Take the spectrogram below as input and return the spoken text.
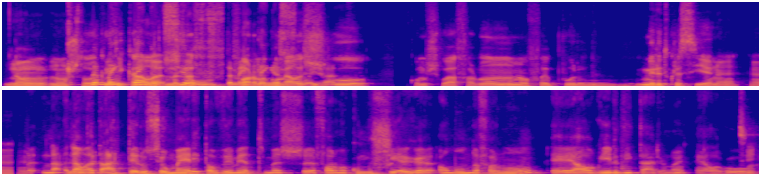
não, não estou Também a criticá-la, mas a forma como ela sua- exato. chegou, como chegou à Fórmula 1, não foi por eh, meritocracia, não é? Eh, Não, não, há de ter o seu mérito, obviamente, mas a forma como chega ao mundo da Fórmula 1 é algo hereditário, não é? É algo Sim.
